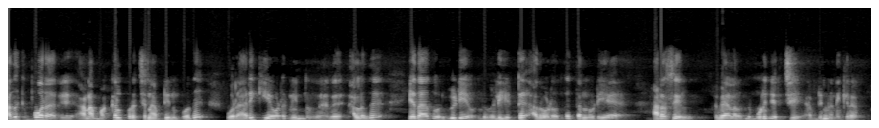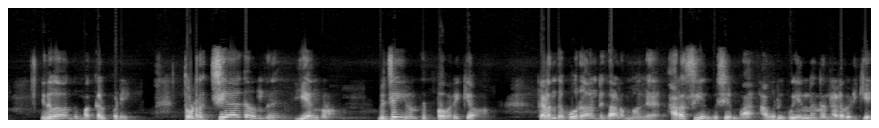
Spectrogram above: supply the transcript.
அதுக்கு போறாரு. ஆனா மக்கள் பிரச்சனை அப்படின்னும் போது ஒரு அறிக்கையோட நின்றுறாரு அல்லது ஏதாவது ஒரு வீடியோ வந்து வெளியிட்டு அதோட வந்து தன்னுடைய அரசியல் வேலை வந்து முடிஞ்சிருச்சு அப்படின்னு நினைக்கிறார். இதுவா வந்து மக்கள் பணி. தொடர்ச்சியாக வந்து இயங்கணும். விஜய் வந்து இப்போ வரைக்கும் கடந்த ஒரு ஆண்டு காலமாக அரசியல் விஷயமா அவர் என்னென்ன நடவடிக்கை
